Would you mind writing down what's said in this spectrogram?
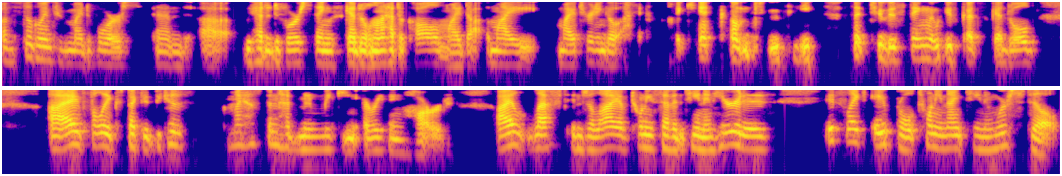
I'm still going through my divorce, and uh, we had a divorce thing scheduled, and I had to call my my my attorney and go, I can't come to the to this thing that we've got scheduled. I fully expected because my husband had been making everything hard. I left in July of 2017, and here it is it's like April 2019 and we're still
